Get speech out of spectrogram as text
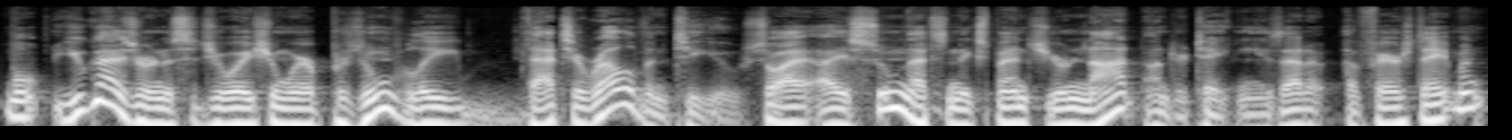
Well, you guys are in a situation where presumably that's irrelevant to you. So I, I assume that's an expense you're not undertaking. Is that a, a fair statement?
